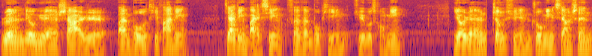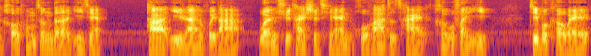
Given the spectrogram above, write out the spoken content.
闰六月十二日，颁布剃发令，嘉定百姓愤愤不平，拒不从命。有人征询著名乡绅侯同曾的意见，他毅然回答：“闻徐太史前护发自裁，何不愤意？既不可为，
